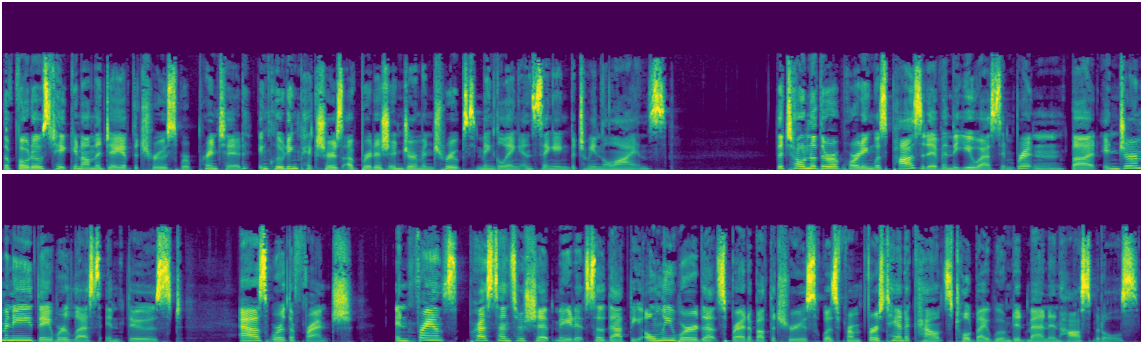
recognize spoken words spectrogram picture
the photos taken on the day of the truce were printed, including pictures of British and German troops mingling and singing between the lines. The tone of the reporting was positive in the US and Britain, but in Germany, they were less enthused, as were the French. In France, press censorship made it so that the only word that spread about the truce was from firsthand accounts told by wounded men in hospitals.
